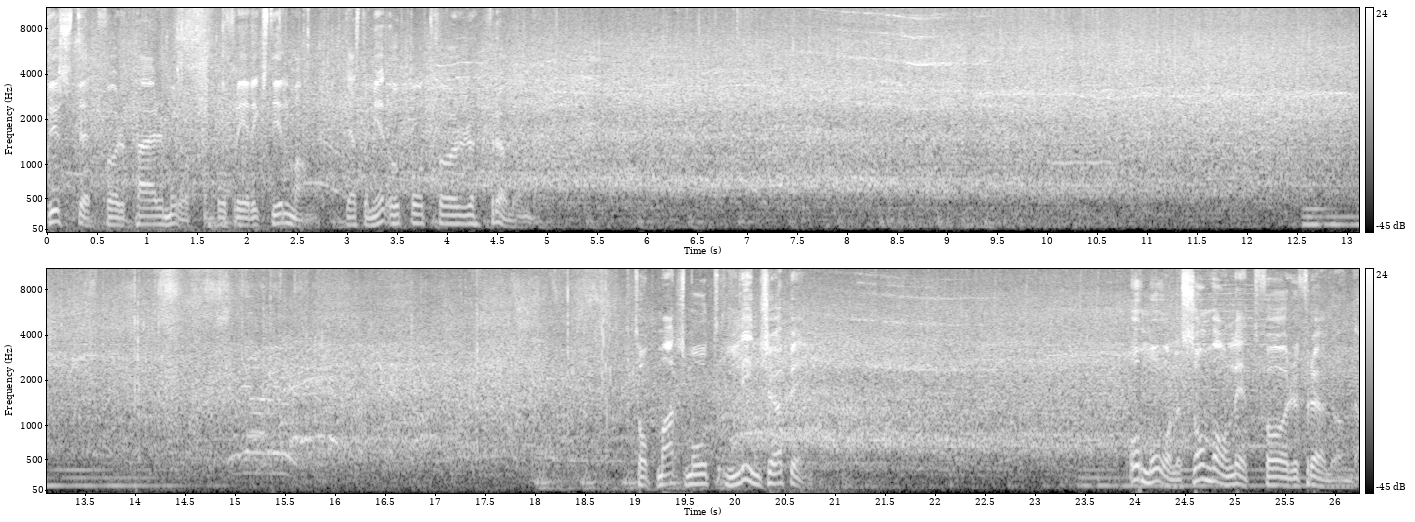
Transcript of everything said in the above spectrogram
Dystert för Per Mårts och Fredrik Stillman. Desto mer uppåt för Frölunda. Toppmatch mot Linköping. Och mål som vanligt för Frölunda.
